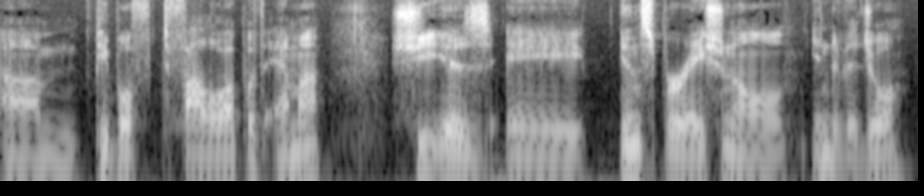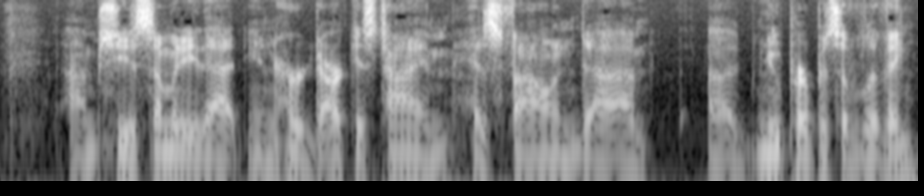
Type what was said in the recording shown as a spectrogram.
Um, people f- to follow up with Emma. She is a inspirational individual. Um, she is somebody that, in her darkest time, has found uh, a new purpose of living.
